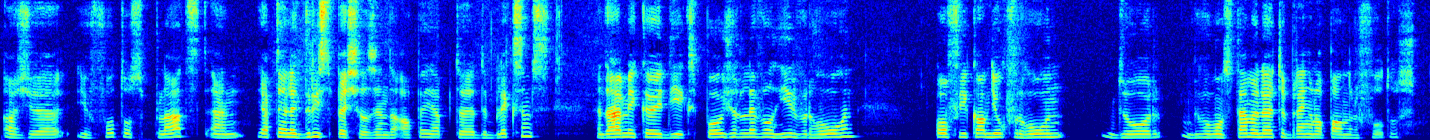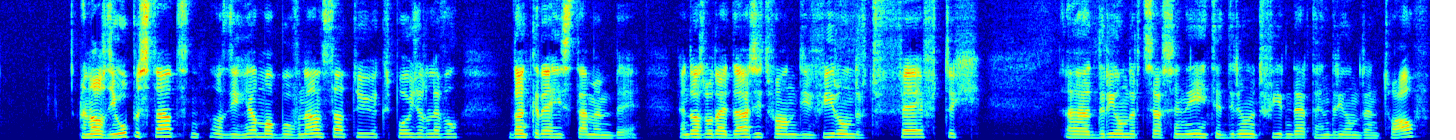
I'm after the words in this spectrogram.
als je je foto's plaatst en je hebt eigenlijk drie specials in de app. Je hebt de, de bliksems en daarmee kun je die exposure level hier verhogen. Of je kan die ook verhogen door gewoon stemmen uit te brengen op andere foto's. En als die open staat, als die helemaal bovenaan staat, je exposure level, dan krijg je stemmen bij. En dat is wat je daar ziet van die 450, uh, 396, 334 en 312.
